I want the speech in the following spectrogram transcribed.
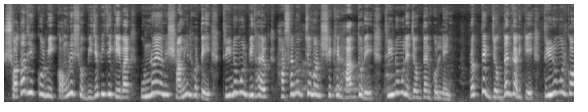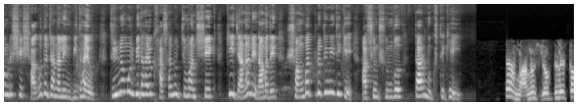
শতাধিক কর্মী কংগ্রেস ও বিজেপি থেকে এবার উন্নয়নে সামিল হতে তৃণমূল বিধায়ক হাসানুজ্জামান শেখের হাত ধরে তৃণমূলে যোগদান করলেন। প্রত্যেক যোগদানকারীকে তৃণমূল কংগ্রেসে স্বাগত জানালেন বিধায়ক। তৃণমূল বিধায়ক হাসানুজ্জামান শেখ কি জানালেন আমাদের সংবাদ প্রতিনিধিকে? আসুন শুনব তার মুখ থেকেই। মানুষ যোগ দিলে তো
